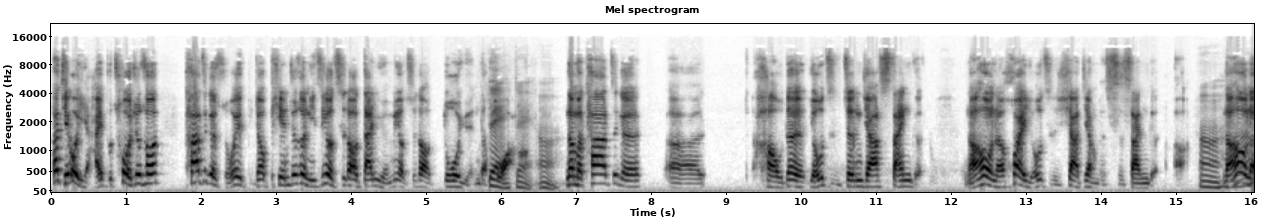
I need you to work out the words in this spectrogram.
它结果也还不错，就是说。它这个所谓比较偏，就是说你只有吃到单元，没有吃到多元的话，对，对，嗯，那么它这个呃好的油脂增加三个，然后呢坏油脂下降了十三个啊，嗯，然后呢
